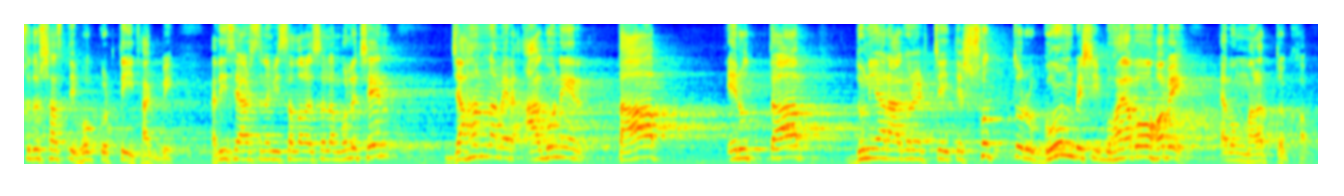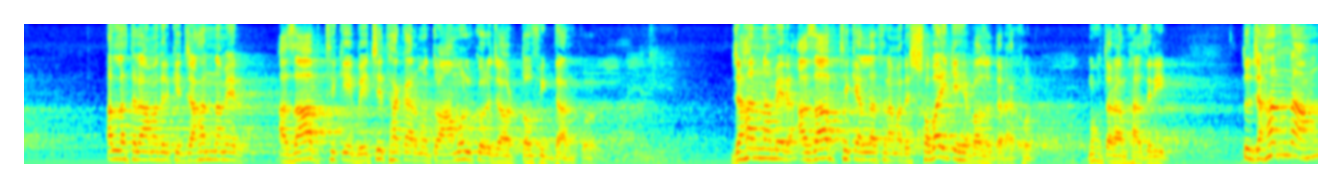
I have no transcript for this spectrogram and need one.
শুধু শাস্তি ভোগ করতেই থাকবে। হাদিসে আরস নবী সাল্লাহ সাল্লাম বলেছেন জাহান নামের আগুনের তাপ, এর উত্তাপ দুনিয়ার আগুনের চাইতে সত্তর গুণ বেশি ভয়াবহ হবে এবং মারাত্মক হবে। আল্লাহ তালা আমাদেরকে জাহান নামের আজাব থেকে বেঁচে থাকার মতো আমল করে যাওয়ার তৌফিক দান করুন। জাহান নামের আজাব থেকে আল্লাহ তালা আমাদের সবাইকে হেফাজতে রাখুন। মোহতারাম হাজরিন, তো জাহান নাম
